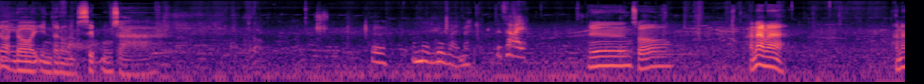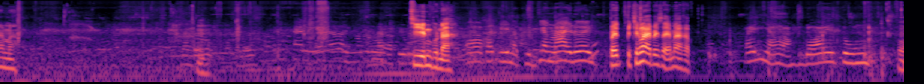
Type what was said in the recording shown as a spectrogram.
ยอดดอยอินทนนท์10องศา เออน้ำมูกลูกไหลไหมจะใช่หนึ่งสองหันหน้ามาหันหน้ามาอืมจีนพุ่นนะเออไปจีนอะผืนเชียงรายเลย ไปไปเชียงรายไปใส่มาครับ ไปอหย่างล่ะ ดอยตุงโอ้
